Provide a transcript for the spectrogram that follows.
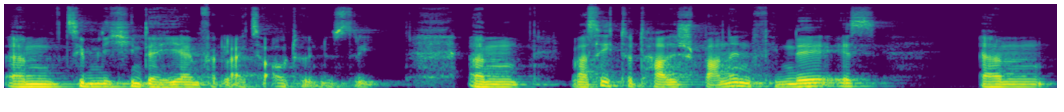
ähm, ziemlich hinterher im Vergleich zur Autoindustrie. Ähm, was ich total spannend finde, ist, ähm,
